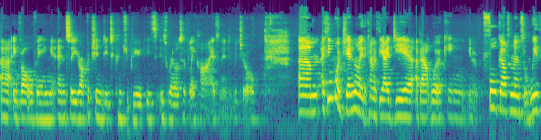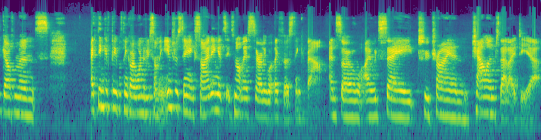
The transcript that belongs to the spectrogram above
uh, evolving and so your opportunity to contribute is is relatively high as an individual. Um, I think more generally, the kind of the idea about working, you know, for governments or with governments I think if people think I want to do something interesting, exciting, it's it's not necessarily what they first think about. And so I would say to try and challenge that idea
